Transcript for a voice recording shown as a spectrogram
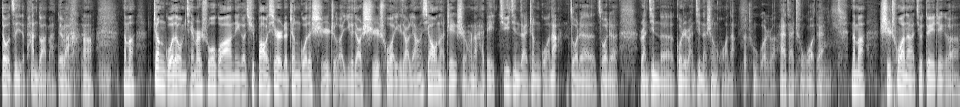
都有自己的判断吧，对吧？啊，，嗯那么郑国的，我们前面说过啊，那个去报信儿的郑国的使者，一个叫石绰，一个叫梁萧呢，这个时候呢还被拘禁在郑国呢，做着做着软禁的，过着软禁的生活呢。在楚国是吧？哎，在楚国对。嗯那么石绰呢，就对这个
